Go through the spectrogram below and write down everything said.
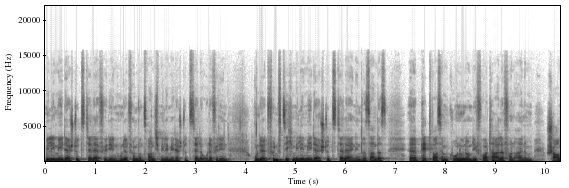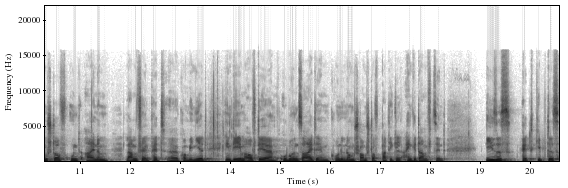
mm Stützteller, für den 125 mm Stützteller oder für den 150 mm Stützteller ein interessantes äh, Pad, was im Grunde genommen die Vorteile von einem Schaumstoff und einem Lammfellpad äh, kombiniert, in dem auf der oberen Seite im Grunde genommen Schaumstoffpartikel eingedampft sind. Dieses Pad gibt es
